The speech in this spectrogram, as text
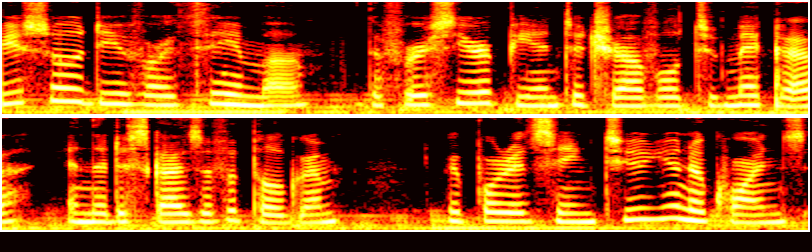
Ludovico di Varthema, the first European to travel to Mecca in the disguise of a pilgrim, reported seeing two unicorns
